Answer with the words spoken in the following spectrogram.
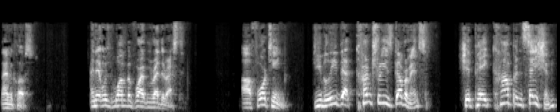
Not even close. And it was one before I even read the rest. Uh, 14. Do you believe that countries' governments should pay compensation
